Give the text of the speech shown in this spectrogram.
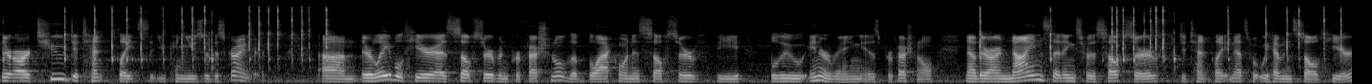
there are two detent plates that you can use with this grinder. Um, they're labeled here as self-serve and professional. The black one is self-serve, the blue inner ring is professional. Now there are nine settings for the self-serve detent plate, and that's what we have installed here.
